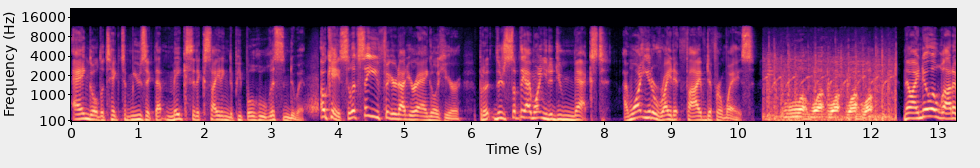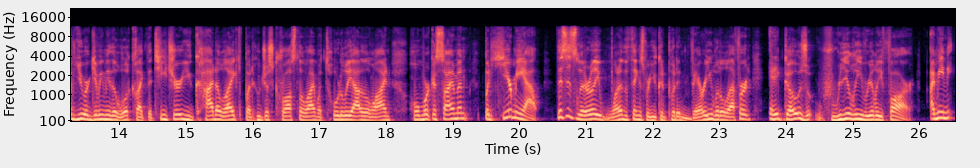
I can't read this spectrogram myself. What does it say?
angle to take to music that makes it exciting to people who listen to it. Okay, so let's say you figured out your angle here, but there's something I want you to do next. I want you to write it five different ways. What, what, what, what, what? Now I know a lot of you are giving me the look like the teacher you kinda liked but who just crossed the line with totally out of the line homework assignment, but hear me out. This is literally one of the things where you could put in very little effort and it goes really really far. I mean,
